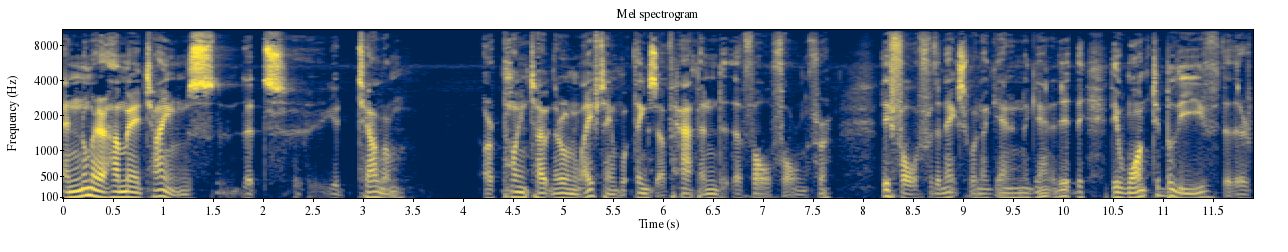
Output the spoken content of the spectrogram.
And no matter how many times that you tell them or point out in their own lifetime what things have happened that they've all fallen for, they fall for the next one again and again. They, they, they want to believe that there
